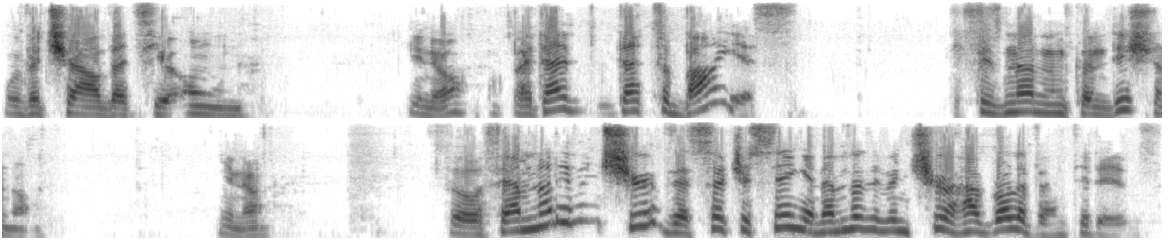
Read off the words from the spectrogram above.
with a child that's your own, you know, but that that's a bias. This is not unconditional, you know. So, so I'm not even sure if there's such a thing, and I'm not even sure how relevant it is.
